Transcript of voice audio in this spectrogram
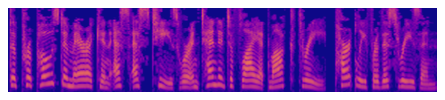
The proposed American SSTs were intended to fly at Mach 3, partly for this reason.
